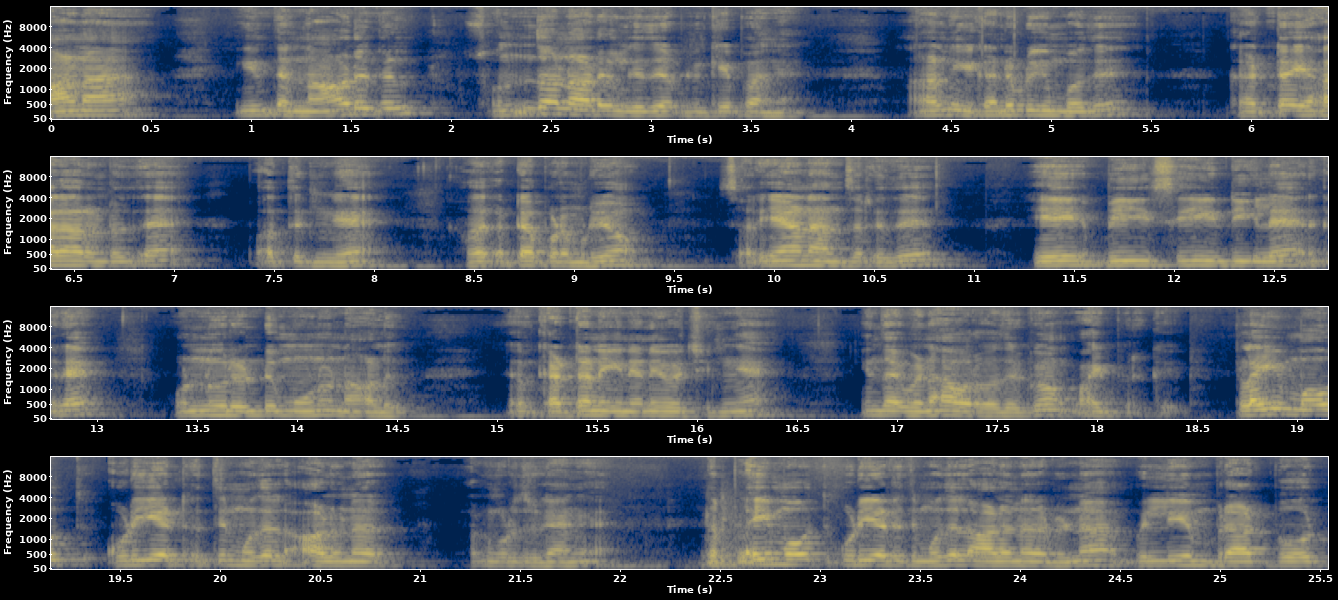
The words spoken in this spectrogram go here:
ஆனால் இந்த நாடுகள் சொந்த நாடுகள் எது அப்படின்னு கேட்பாங்க. அதனால் நீங்கள் கண்டுபிடிக்கும் போது கரெக்டாக யார் யாருன்றதை பார்த்துக்குங்க. அதை கரெக்டாக போட முடியும். சரியான ஆன்சர் இது. ஏ பி இருக்கிற ஒன்று ரெண்டு மூணு நாலு. கரெக்டாக நீங்கள் நினைவு வச்சுக்கோங்க. இந்த வினா வருவதற்கும் வாய்ப்பு இருக்குது பிளைமவுத் குடியேற்றத்தின் முதல் ஆளுநர் அப்படின்னு கொடுத்துருக்காங்க. இந்த பிளைமவுத் குடியேற்றத்தின் முதல் ஆளுநர் அப்படின்னா William Bradford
